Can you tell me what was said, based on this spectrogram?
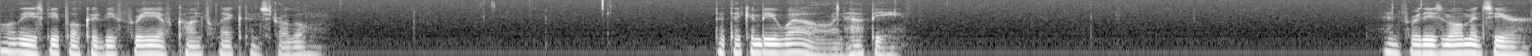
all these people could be free of conflict and struggle. That they can be well and happy. And for these moments here,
